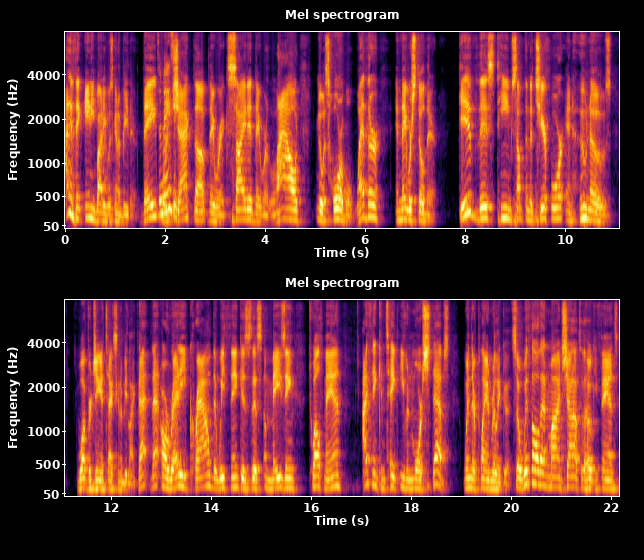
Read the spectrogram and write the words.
I didn't think anybody was going to be there. They were jacked up. They were excited. They were loud. It was horrible weather, and they were still there. Give this team something to cheer for, and who knows what Virginia Tech's going to be like. That that already crowd that we think is this amazing 12th man, I think can take even more steps when they're playing really good. So with all that in mind, shout out to the Hokie fans.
